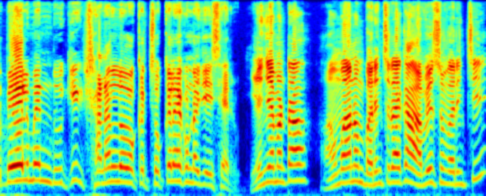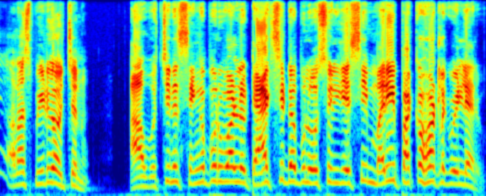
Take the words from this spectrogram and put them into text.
మీద దూకి క్షణంలో ఒక చుక్క లేకుండా చేశారు. ఏం చేయమంటావు అవమానం భరించలేక ఆవేశం వరించి అలా స్పీడ్గా వచ్చాను. ఆ వచ్చిన సింగపూర్ వాళ్ళు ట్యాక్సీ డబ్బులు వసూలు చేసి మరీ పక్క హోటల్కి వెళ్ళారు.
